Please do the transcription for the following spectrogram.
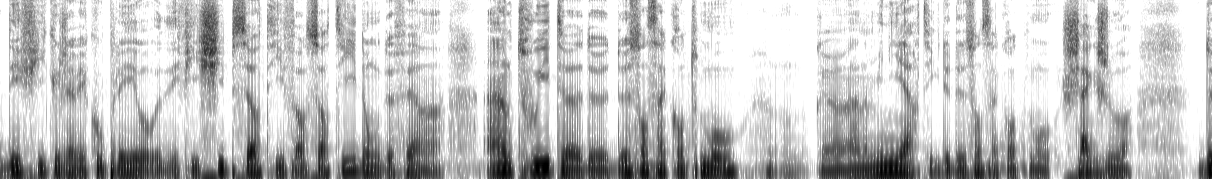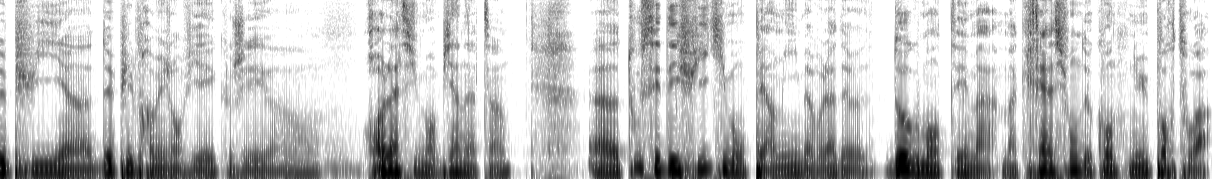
Défi que j'avais couplé au défi Ship 30 for 30, donc de faire un, un tweet de 250 mots, donc un mini article de 250 mots chaque jour depuis, depuis le 1er janvier que j'ai relativement bien atteint. Euh, tous ces défis qui m'ont permis bah voilà, d'augmenter ma, ma, création de contenu pour toi,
